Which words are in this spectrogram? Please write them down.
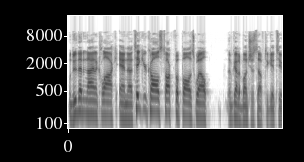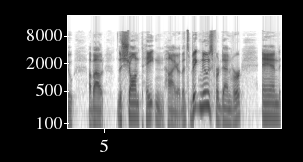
we'll do that at 9 o'clock and uh, take your calls, talk football as well. I've got a bunch of stuff to get to about the Sean Payton hire. That's big news for Denver. And,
